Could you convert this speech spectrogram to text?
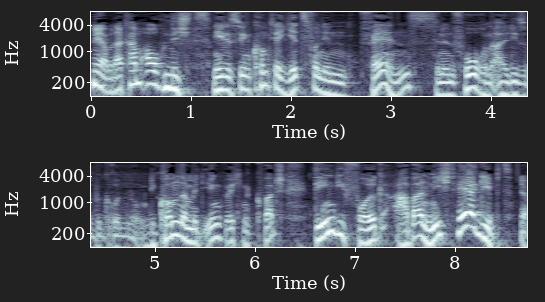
Nee, aber da kam auch nichts. Nee, deswegen kommt ja jetzt von den Fans in den Foren all diese Begründungen. Die kommen dann mit irgendwelchen Quatsch, den die Folge aber nicht hergibt. Ja.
